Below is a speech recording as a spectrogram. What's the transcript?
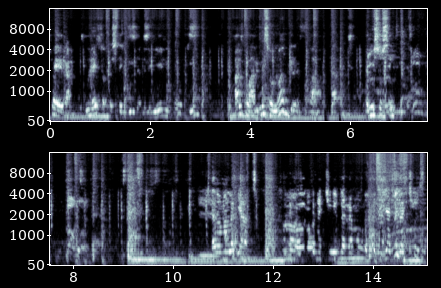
c'era un letto a Castellina delle mie nipoti al quale mi sono aggrappata e mi sono sentita. Stavamo alla piazza. Le volte una Cio terremoto. La piazza era accesa.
